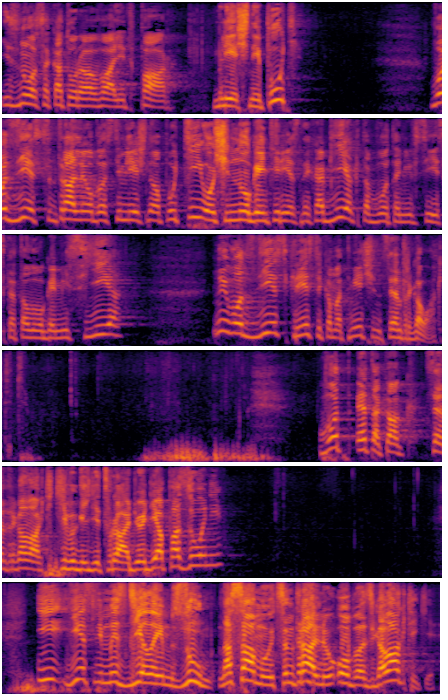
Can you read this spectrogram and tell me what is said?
из носа которого валит пар Млечный Путь. Вот здесь, в центральной области Млечного Пути, очень много интересных объектов. Вот они все из каталога Месье. Ну и вот здесь крестиком отмечен центр галактики. Вот это как центр галактики выглядит в радиодиапазоне. И если мы сделаем зум на самую центральную область галактики,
